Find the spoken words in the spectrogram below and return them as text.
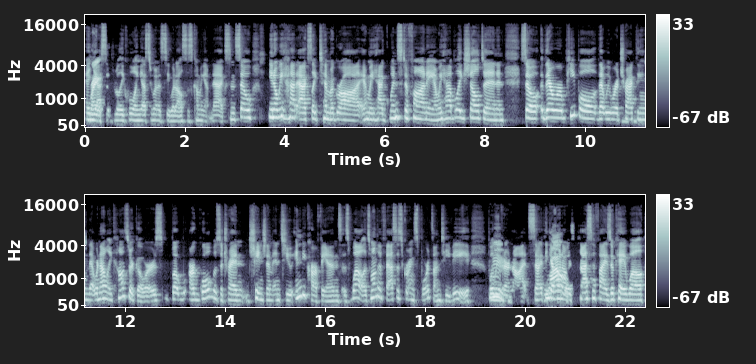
And right. yes, it's really cool. And yes, we want to see what else is coming up next. And so, you know, we had acts like Tim McGraw and we had Gwen Stefani and we had Blake Shelton. And so there were people that we were attracting that were not only concert goers, but our goal was to try and change them into IndyCar fans as well. It's one of the fastest growing sports on TV, believe mm. it or not. So I think wow. everyone always classifies, okay, well,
